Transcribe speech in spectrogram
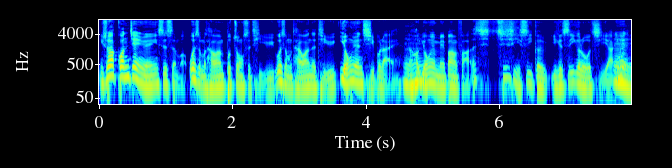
你说它关键原因是什么？为什么台湾不重视体育？为什么台湾的体育永远起不来？然后永远没办法？其实也是一个，一个是一个逻辑啊。因为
